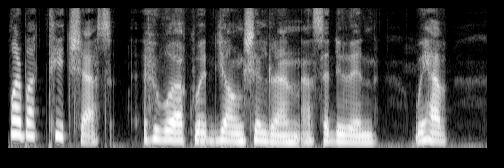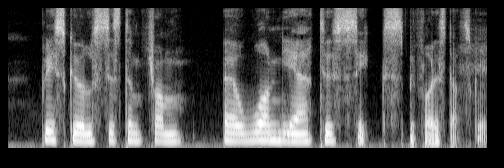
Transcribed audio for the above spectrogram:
What about teachers who work with young children as they do in? We have preschool system from uh, one year to six before they start school.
